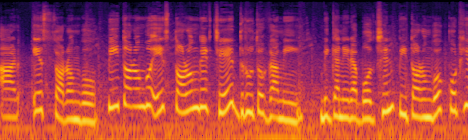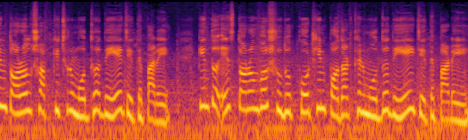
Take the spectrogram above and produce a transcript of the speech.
আর এস তরঙ্গ। পি তরঙ্গ, এস তরঙ্গের চেয়ে দ্রুতগামী। বিজ্ঞানীরা বলছেন, পি তরঙ্গ কঠিন তরল সবকিছুর মধ্য দিয়ে যেতে পারে। কিন্তু এস তরঙ্গ শুধু কঠিন পদার্থের মধ্য দিয়েই যেতে পারে।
